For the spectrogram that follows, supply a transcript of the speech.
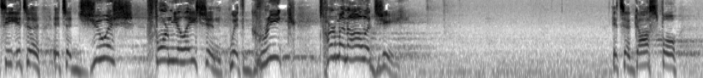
See, it's a, it's a Jewish formulation with Greek terminology. It's a gospel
